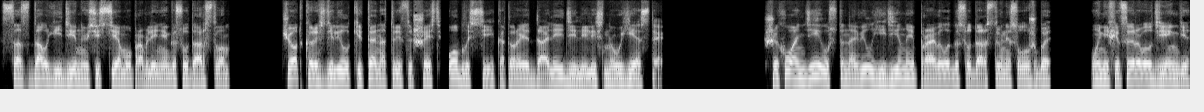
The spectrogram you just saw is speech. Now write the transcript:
создал единую систему управления государством, четко разделил Китай на 36 областей, которые далее делились на уезды. Шихуанди установил единые правила государственной службы, унифицировал деньги,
